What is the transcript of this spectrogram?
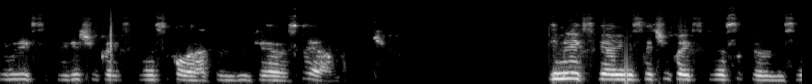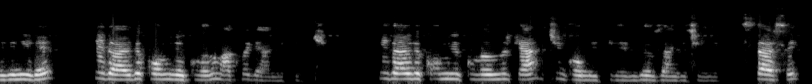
demir eksikliği ile çinko eksikliğinin sık olarak görüldüğü ülkeler arasında yer almaktadır. Demir eksikliği anemisi eksikliğinin sık görülmesi nedeniyle tedavide kombine kullanım akla gelmektedir. Tedavide kombine kullanılırken çinko etkilerini gözden geçirmek istersek,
